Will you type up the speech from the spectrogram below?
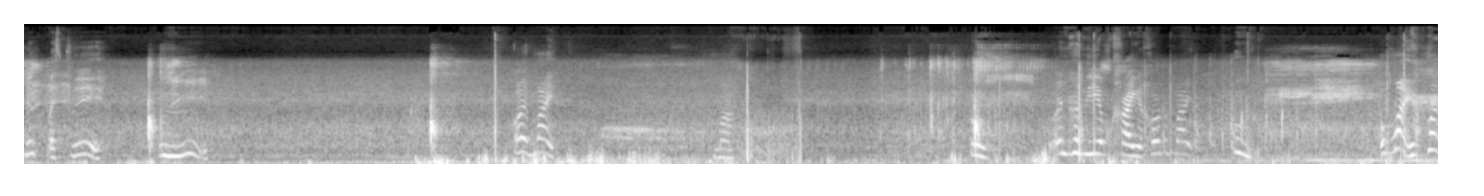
นิ่งไปสิอื้อเฮ้ยไม่มาเออเฮ้ยเธอเรียบใครเขาทำไมอือโอ้ไม่ไม่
